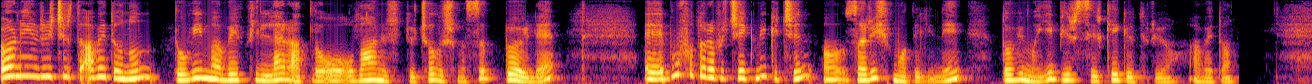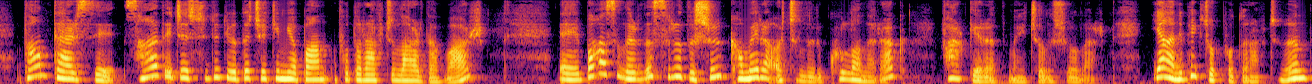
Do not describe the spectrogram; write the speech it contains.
Örneğin Richard Avedon'un Dovima ve Filler adlı o olağanüstü çalışması böyle. E, bu fotoğrafı çekmek için o zarif modelini Dovima'yı bir sirke götürüyor Avedon. Tam tersi sadece stüdyoda çekim yapan fotoğrafçılar da var. E, bazıları da sıra dışı kamera açıları kullanarak fark yaratmaya çalışıyorlar. Yani pek çok fotoğrafçının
